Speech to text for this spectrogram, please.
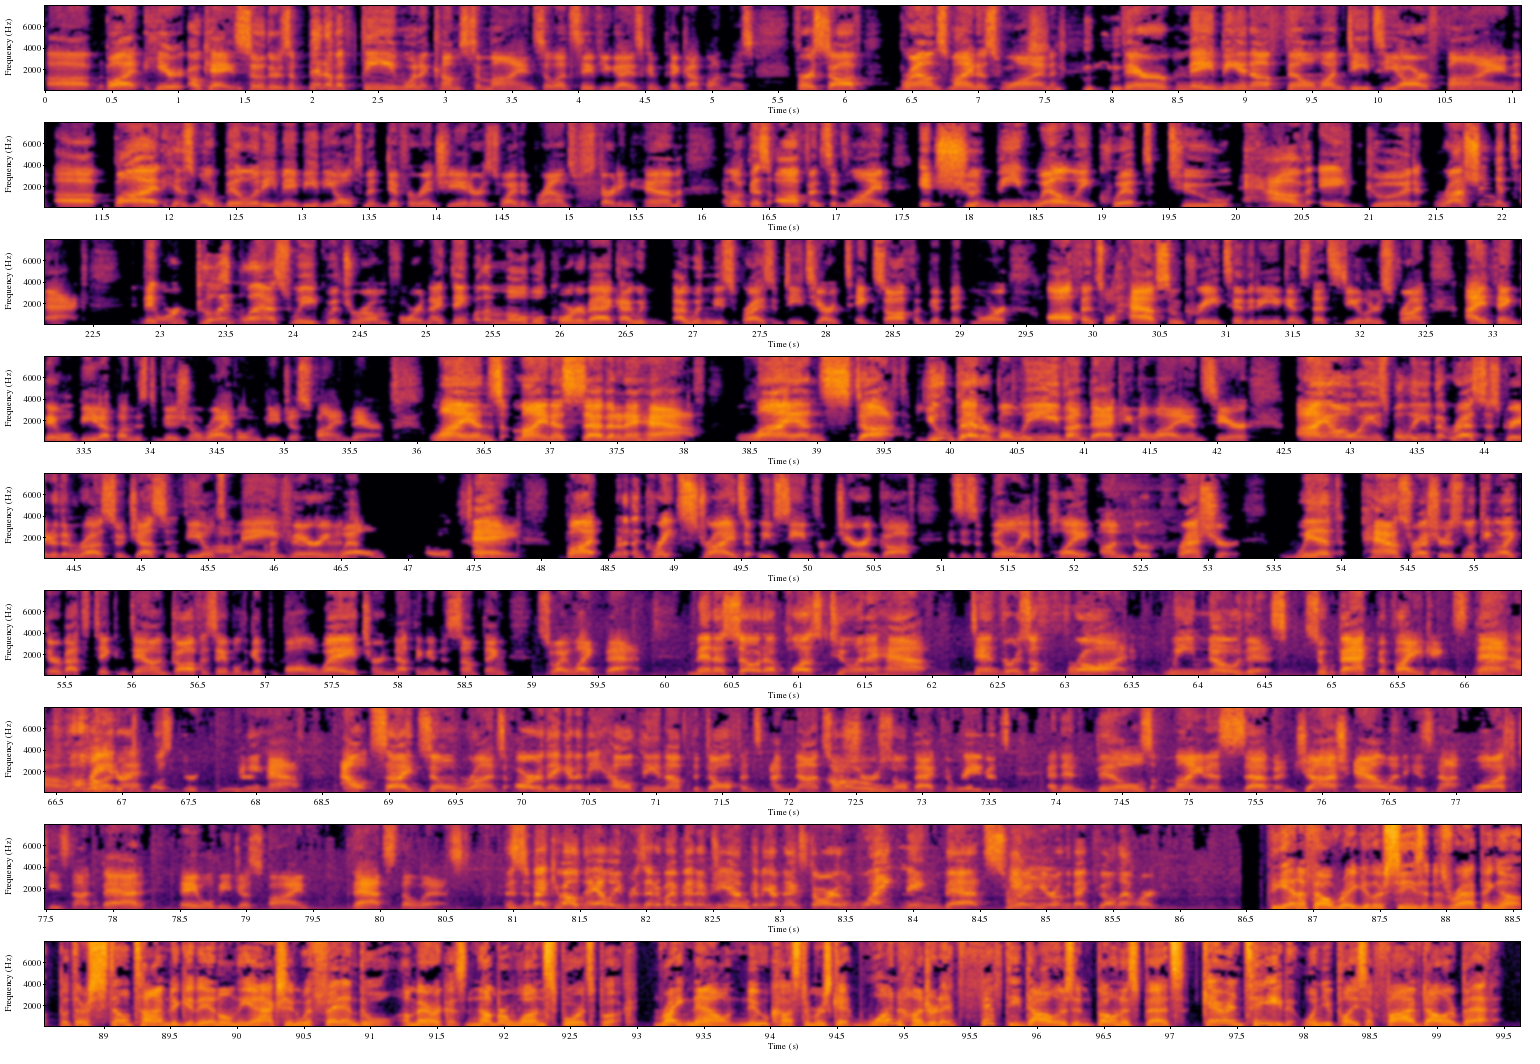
Uh, but here, okay, so there's a bit of a theme when it comes to mine. So let's see if you guys can pick up on this. First off, Browns minus one. there may be enough film on DTR, fine. Uh, but his mobility may be the ultimate differentiator as to why the Browns are starting him. And look, this offensive line, it should be well equipped to have a good rushing attack they were good last week with Jerome Ford, and I think with a mobile quarterback, I would I wouldn't be surprised if DTR takes off a good bit more. Offense will have some creativity against that Steelers front. I think they will beat up on this divisional rival and be just fine there. Lions minus seven and a half. Lions stuff. You better believe I'm backing the Lions here. I always believe that rest is greater than rust, so Justin Fields oh, may very good. well okay. But one of the great strides that we've seen from Jared Goff is his ability to play under pressure. With pass rushers looking like they're about to take him down, Goff is able to get the ball away, turn nothing into something. So I like that. Minnesota plus two and a half. Denver's a fraud. We know this. So back the Vikings. Then wow. Raiders okay. plus 13 and a half outside zone runs. Are they going to be healthy enough, the Dolphins? I'm not so oh. sure. So I'll back the Ravens. And then Bills minus seven. Josh Allen is not washed. He's not bad. They will be just fine. That's the list. This is BetQL Daily presented by BetMGM. Coming up next are lightning bets right here on the BetQL Network. The NFL regular season is wrapping up, but there's still time to get in on the action with FanDuel, America's number one sports book. Right now, new customers get $150 in bonus bets guaranteed when you place a $5 bet.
